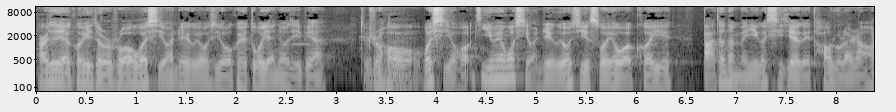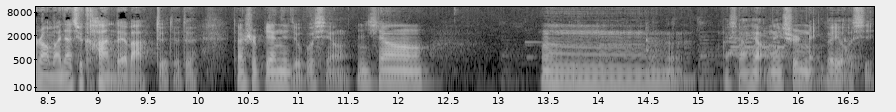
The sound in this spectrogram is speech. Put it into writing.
而且也可以就是说我喜欢这个游戏，我可以多研究几遍。对之后我喜欢，因为我喜欢这个游戏，所以我可以把它的每一个细节给掏出来，然后让玩家去看，对吧？对对对，但是编辑就不行。你像，嗯，我想想，那是哪个游戏？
